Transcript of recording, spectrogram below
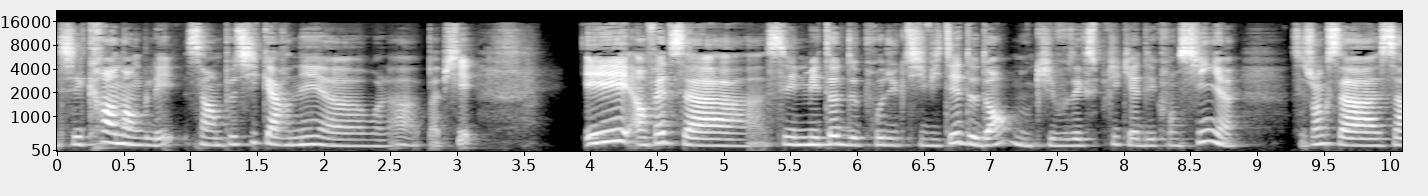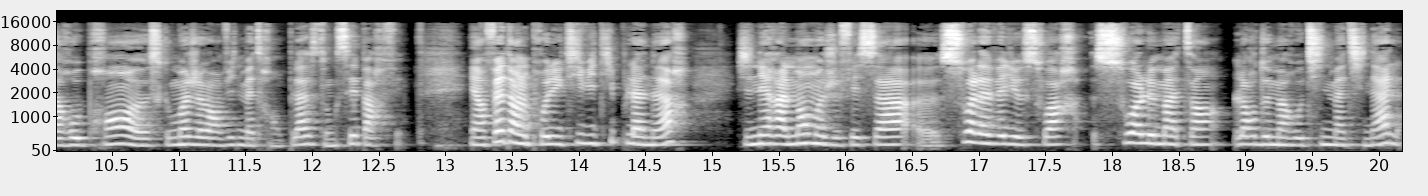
c'est écrit en anglais, c'est un petit carnet, euh, voilà, papier. Et en fait, ça, c'est une méthode de productivité dedans, donc qui vous explique, a des consignes, sachant que ça, ça reprend ce que moi j'avais envie de mettre en place, donc c'est parfait. Et en fait, dans le Productivity Planner, généralement, moi je fais ça soit la veille au soir, soit le matin lors de ma routine matinale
